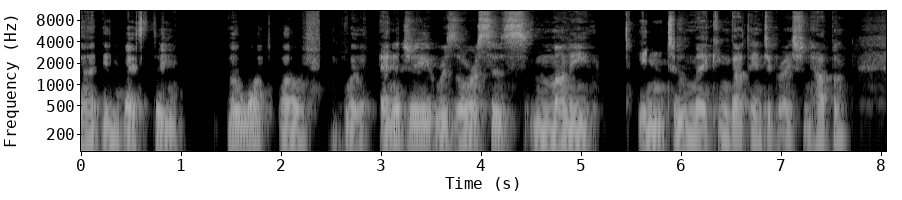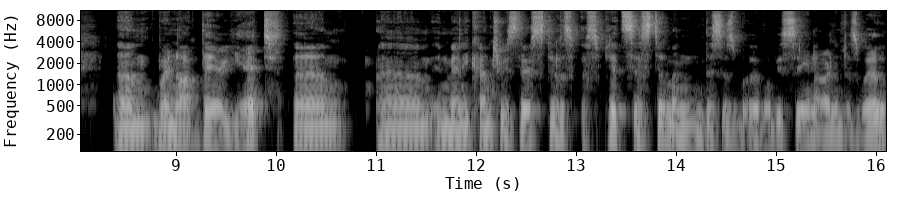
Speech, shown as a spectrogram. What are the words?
uh, investing a lot of well energy, resources, money into making that integration happen. Um, we're not there yet. Um, um, in many countries, there's still a, split system, and this is what we see in Ireland as well.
